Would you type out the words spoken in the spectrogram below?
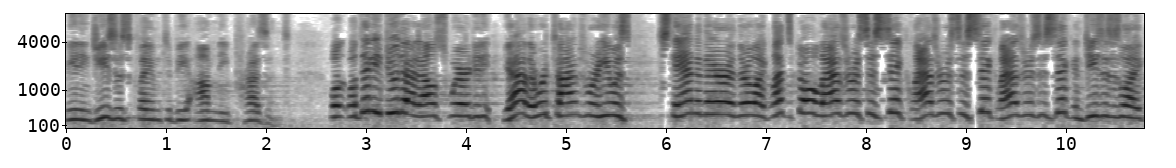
Meaning, Jesus claimed to be omnipresent. Well, well, did he do that elsewhere? Did he? Yeah, there were times where he was standing there and they're like, let's go. Lazarus is sick. Lazarus is sick. Lazarus is sick. And Jesus is like,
